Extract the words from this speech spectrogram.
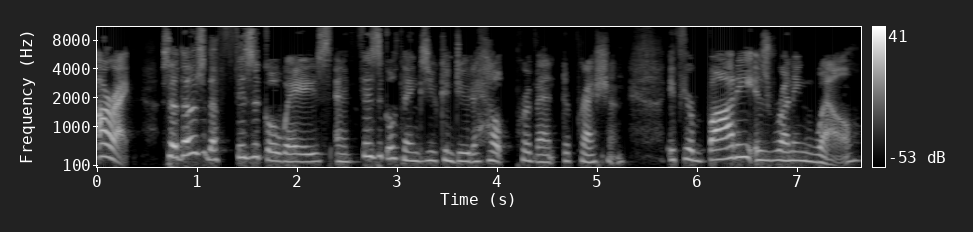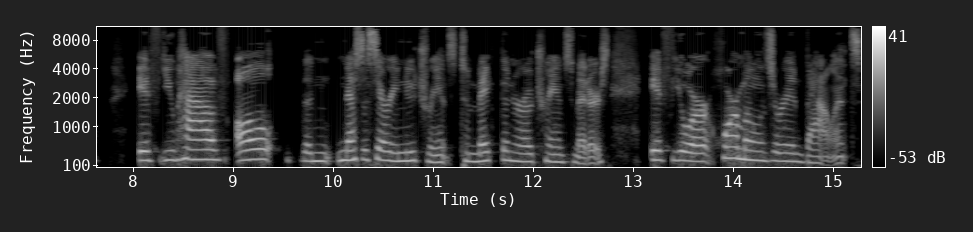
All right. So, those are the physical ways and physical things you can do to help prevent depression. If your body is running well, if you have all the necessary nutrients to make the neurotransmitters, if your hormones are in balance,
